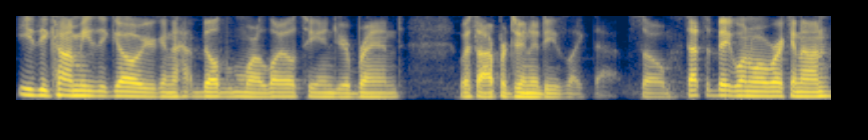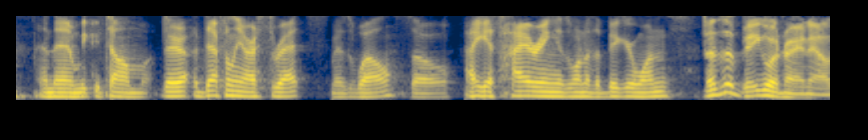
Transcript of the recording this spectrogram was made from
easy come, easy go. You're going to build more loyalty into your brand with opportunities like that. So that's a big one we're working on. And then we could tell them there definitely are threats as well. So I guess hiring is one of the bigger ones. That's a big one right now.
